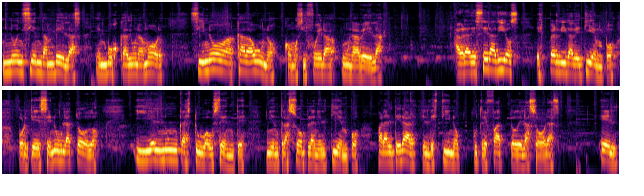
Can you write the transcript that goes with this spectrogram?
no enciendan velas en busca de un amor, sino a cada uno como si fuera una vela. Agradecer a Dios es pérdida de tiempo porque se nubla todo y Él nunca estuvo ausente mientras sopla en el tiempo para alterar el destino putrefacto de las horas. Él,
